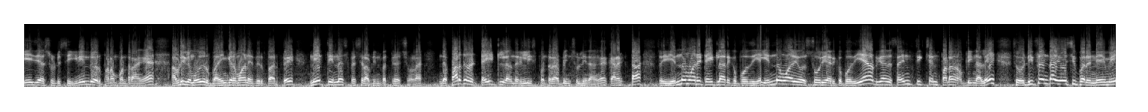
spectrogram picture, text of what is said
கேஜிஆர் ஸ்டுடியோஸ் இணைந்து ஒரு படம் பண்ணுறாங்க அப்படின்னும் போது ஒரு பயங்கரமான எதிர்பார்ப்பு. நேற்று என்ன ஸ்பெஷல் அப்படின்னு பார்த்தீங்கன்னா வச்சுக்கோங்களேன் இந்த படத்தோட டைட்டில் வந்து ரிலீஸ் பண்ணுறேன் அப்படின்னு சொல்லியிருந்தாங்க. கரெக்டாக ஸோ என்ன மாதிரி டைட்டிலாக இருக்க போகுது? என்ன மாதிரி ஒரு ஸ்டோரியாக இருக்க போகுது? ஏன் அப்படின்னா சயின்ஸ் ஃபிக்ஷன் படம் அப்படின்னாலே ஸோ டிஃப்ரெண்டாக யோசிப்பாரு நேமே.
